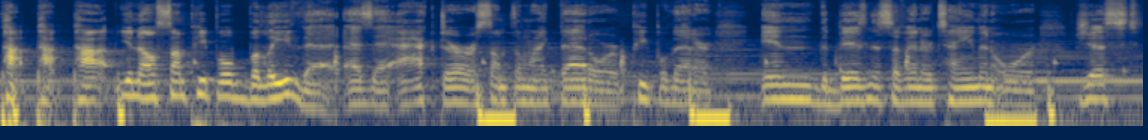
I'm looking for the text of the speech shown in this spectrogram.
pop, pop, pop. You know, some people believe that as an actor or something like that, or people that are in the business of entertainment or just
